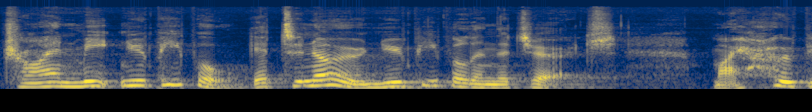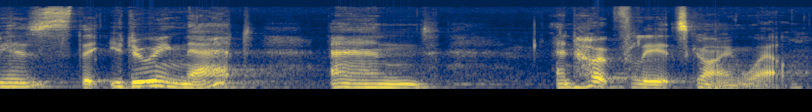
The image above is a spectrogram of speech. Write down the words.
try and meet new people, get to know new people in the church. My hope is that you're doing that and, and hopefully it's going well.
